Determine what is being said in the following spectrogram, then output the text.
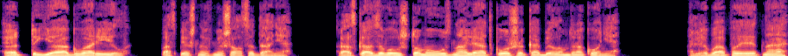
«Это я говорил», — поспешно вмешался Даня. Рассказывал, что мы узнали от кошек о белом драконе. Любопытно.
